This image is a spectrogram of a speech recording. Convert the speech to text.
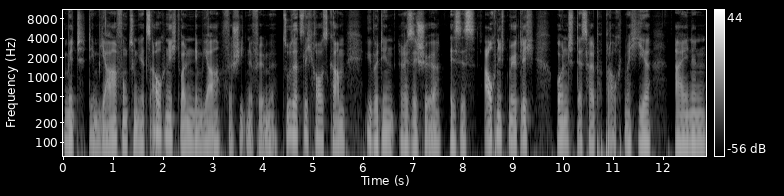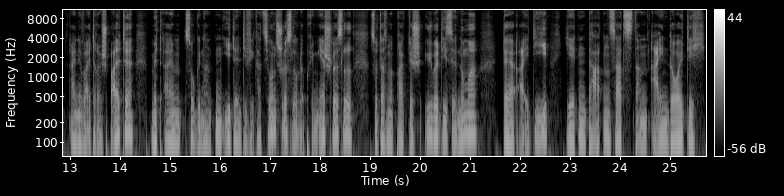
mit dem Jahr funktioniert es auch nicht, weil in dem Jahr verschiedene Filme zusätzlich rauskamen. Über den Regisseur ist es auch nicht möglich und deshalb braucht man hier einen, eine weitere Spalte mit einem sogenannten Identifikationsschlüssel oder Primärschlüssel, sodass man praktisch über diese Nummer der ID jeden Datensatz dann eindeutig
